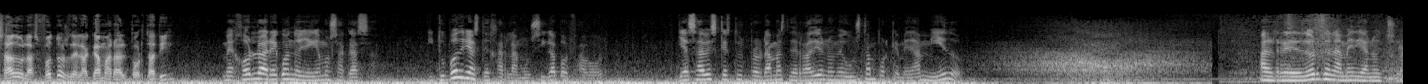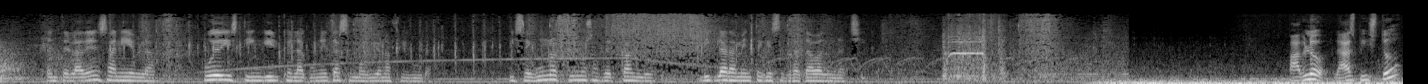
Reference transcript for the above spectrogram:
Pasado las fotos de la cámara al portátil? Mejor lo haré cuando lleguemos a casa. ¿Y tú podrías dejar la música, por favor? Ya sabes que estos programas de radio no me gustan porque me dan miedo. Alrededor de la medianoche, entre la densa niebla, pude distinguir que en la cuneta se movió una figura. Y según nos fuimos acercando, vi claramente que se trataba de una chica. Pablo, ¿la has visto?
